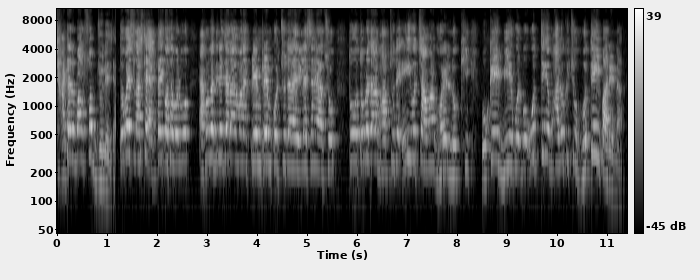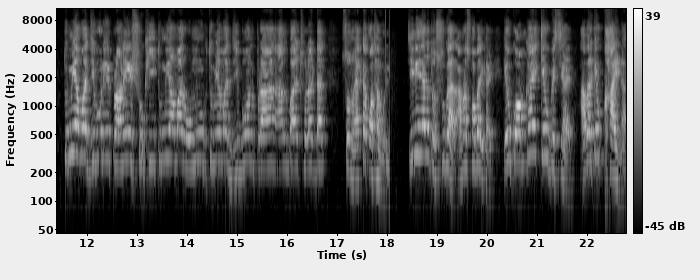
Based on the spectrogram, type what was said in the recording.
ঝাঁটের বাল সব জ্বলে যায়। তো গাইস লাস্টে একটাই কথা বলব। এখনকার দিনে যারা মানে প্রেম প্রেম করছ, যারা রিলেশনে আছো, তো তোমরা যারা ভাবছ যে এই হচ্ছে আমার ঘরের লক্ষ্মী ওকেই বিয়ে করব, ওর থেকে ভালো কিছু হতেই পারে না। তুমি আমার জীবনের প্রাণের সুখী, তুমি আমার অমুক, তুমি আমার জীবন, প্রাণ, আলবাল, ছোলার ডাল শোনো, একটা কথা বলি। চিনি জানো তো সুগার আমরা সবাই খাই। কেউ কম খায়, কেউ বেশি খায়। আবার কেউ খায় না।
